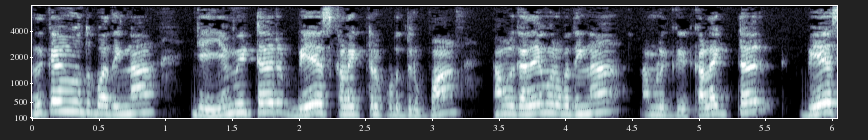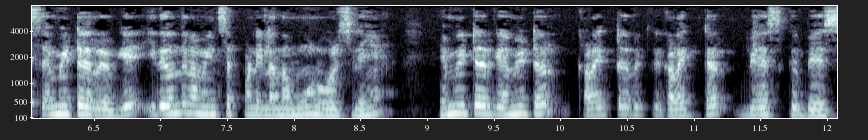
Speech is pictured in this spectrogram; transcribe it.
அதுக்காக வந்து பார்த்தீங்கன்னா இங்கே எமிட்டர் பேஸ் கலெக்டர் கொடுத்துருப்பான். நம்மளுக்கு அதே மாதிரி பார்த்தீங்கன்னா நம்மளுக்கு கலெக்டர் பேஸ் எமிட்டர் இருக்குது இதை வந்து நம்ம இன்செர்ட் பண்ணிடலாம் அந்த மூணு ஹோல்ஸ்லையும் எமிட்டருக்கு எமிட்டர் கலெக்டருக்கு கலெக்டர் பேஸ்க்கு பேஸ்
